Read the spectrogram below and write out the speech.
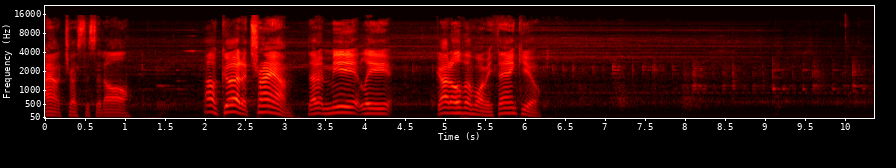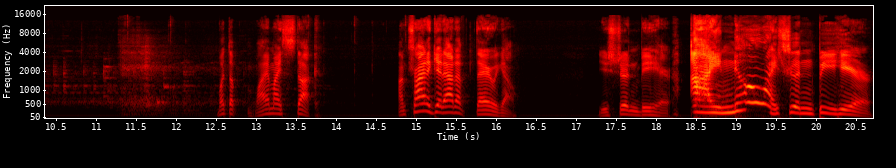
I don't trust this at all. Oh, good, a tram. That immediately got open for me. Thank you. What the? Why am I stuck? I'm trying to get out of. There we go. You shouldn't be here. I know I shouldn't be here.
